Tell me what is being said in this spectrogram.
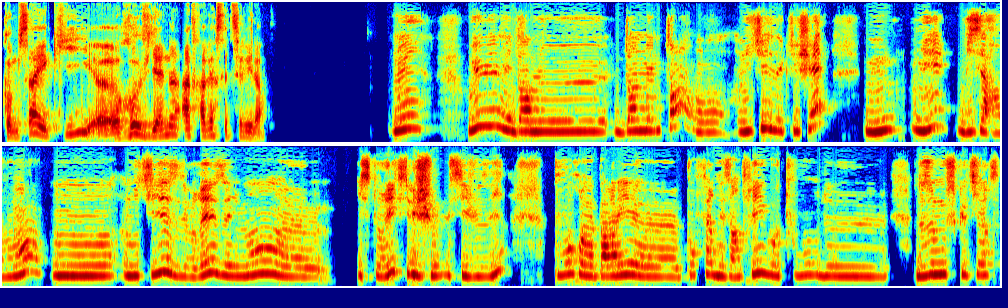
comme ça et qui euh, reviennent à travers cette série-là. Oui, oui, mais dans le, dans le même temps, on, utilise des clichés, mais bizarrement, on, utilise des vrais éléments euh, historiques, si je, si dis, pour euh, parler, euh, pour faire des intrigues autour de, de The Musketeers.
